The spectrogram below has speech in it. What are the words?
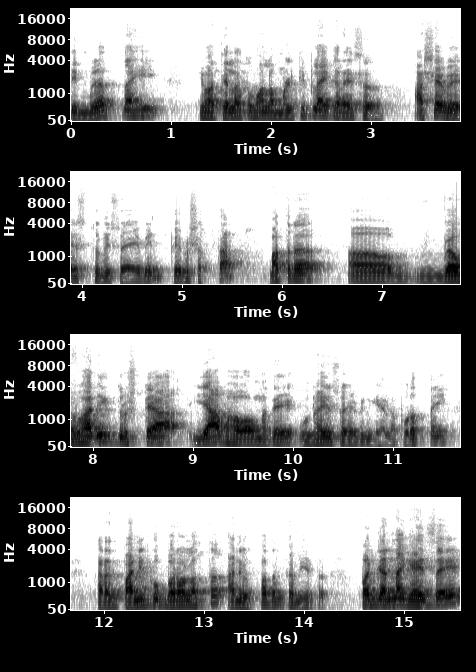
ती मिळत नाही किंवा त्याला तुम्हाला मल्टिप्लाय करायचं अशा वेळेस तुम्ही सोयाबीन पेरू शकता. मात्र व्यावहारिकदृष्ट्या या भावामध्ये उन्हाळी सोयाबीन घ्यायला पुरत नाही. कारण पाणी खूप भरावं लागतं आणि उत्पादन कमी येतं. पण ज्यांना घ्यायचं आहे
